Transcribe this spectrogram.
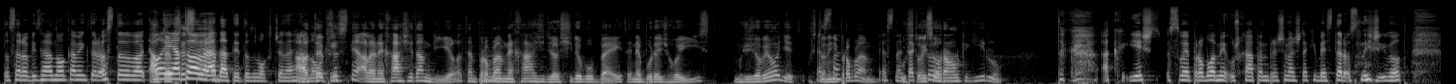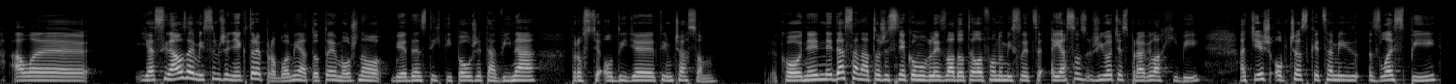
To se robí s hranolkami, které ostanou. Ale, ale já to mám ráda, tyto zvlhčené hranolky. Ale to je přesně, ale necháš je tam díl, ten problém mm. necháš delší dobu bejt, nebudeš ho jíst, můžeš ho vyhodit. Už Jasné. to není problém. Jasné, Už to nejsou hranolky k jídlu tak ak ješ svoje problémy, už chápem, prečo máš taký bestarostný život, ale ja si naozaj myslím, že niektoré problémy, a toto je možno jeden z tých typov, že tá vina proste odíde tým časom. Ako ne, nedá sa na to, že si niekomu vlezla do telefónu myslieť, ja som v živote spravila chyby a tiež občas, keď sa mi zle spí,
